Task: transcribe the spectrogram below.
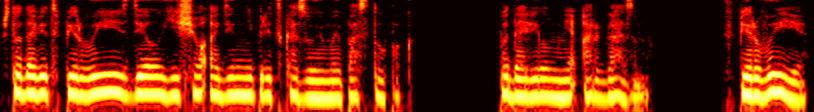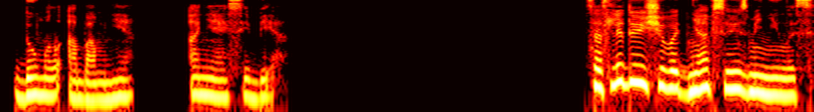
что Давид впервые сделал еще один непредсказуемый поступок. Подарил мне оргазм. Впервые думал обо мне, а не о себе. Со следующего дня все изменилось.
